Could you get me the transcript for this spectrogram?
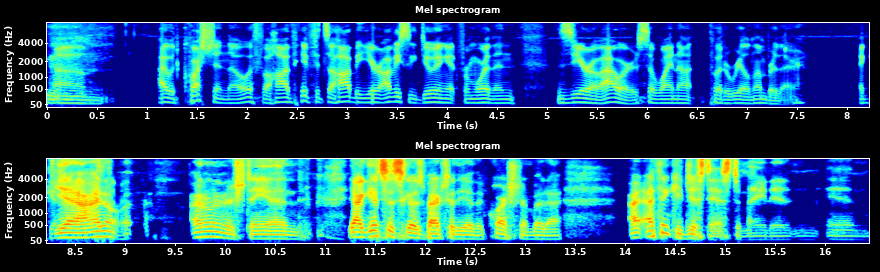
Mhm. Um, I would question though if a hobby, if it's a hobby, you're obviously doing it for more than zero hours. So why not put a real number there? I guess yeah i don't i don't understand yeah i guess this goes back to the other question but uh, I, I think you just estimate it and, and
